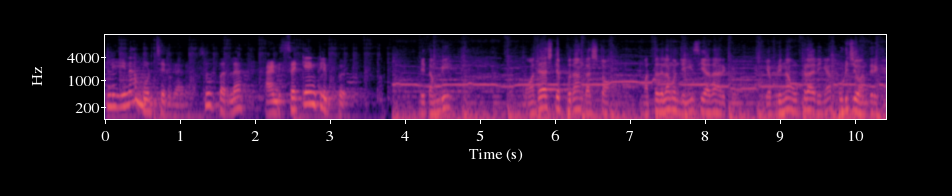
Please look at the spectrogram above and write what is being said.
க்ளீனாக முடிச்சிருக்காரு. சூப்பரில் அண்ட் செகண்ட் கிளிப்பு தம்பி. மொதல் ஸ்டெப்பு தான் கஷ்டம். மற்றதெல்லாம் கொஞ்சம் ஈஸியாக தான் இருக்குது எப்படின்னா விட்டுறாதீங்க பிடிச்சி வந்துருங்க.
